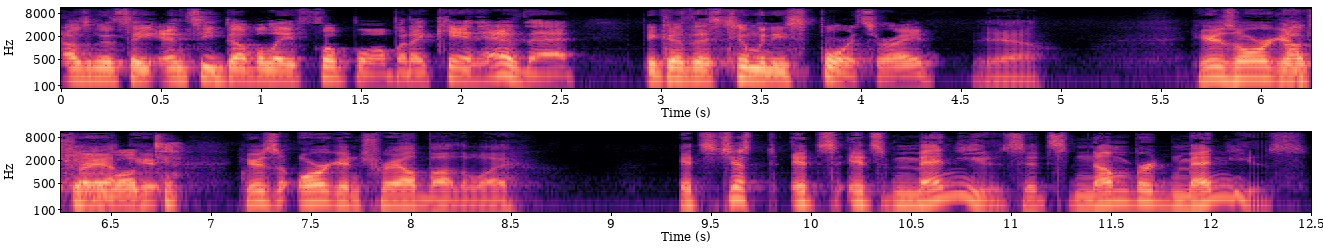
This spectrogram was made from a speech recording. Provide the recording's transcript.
I was going to say NCAA football, but I can't have that because there's too many sports, right? Yeah. Here's Oregon Okay, Trail. well, Here- t- here's Oregon Trail, by the way. It's just it's it's menus. It's numbered menus.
